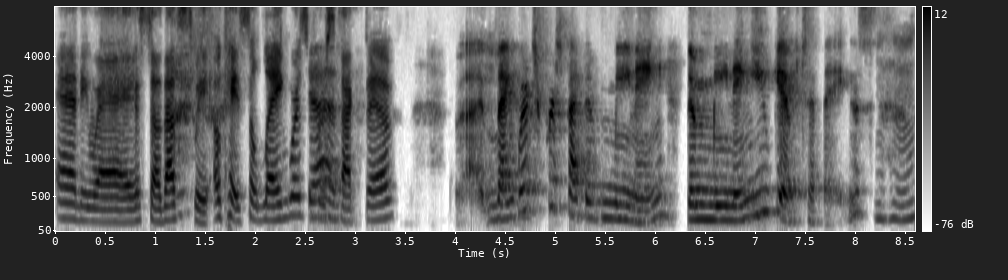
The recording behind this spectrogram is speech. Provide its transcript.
anyway so that's sweet. Okay so language yes. perspective perspective? Uh, language perspective meaning the meaning you give to things. Mm-hmm.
